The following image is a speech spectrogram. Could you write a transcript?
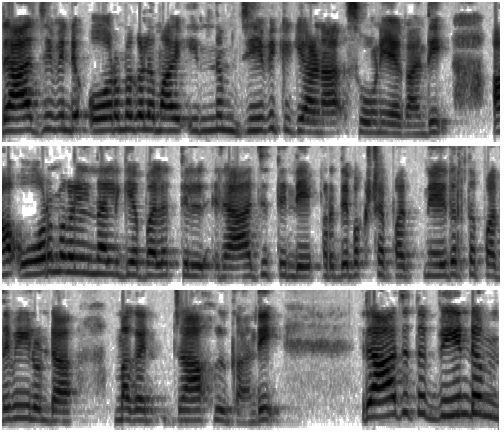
രാജീവിന്റെ ഓർമ്മകളുമായി ഇന്നും ജീവിക്കുകയാണ് സോണിയാഗാന്ധി ആ ഓർമ്മകളിൽ നൽകിയ ബലത്തിൽ രാജ്യത്തിന്റെ പ്രതിപക്ഷ നേതൃത്വ പദവിയിലുണ്ട് മകൻ രാഹുൽ ഗാന്ധി. രാജ്യത്ത് വീണ്ടും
